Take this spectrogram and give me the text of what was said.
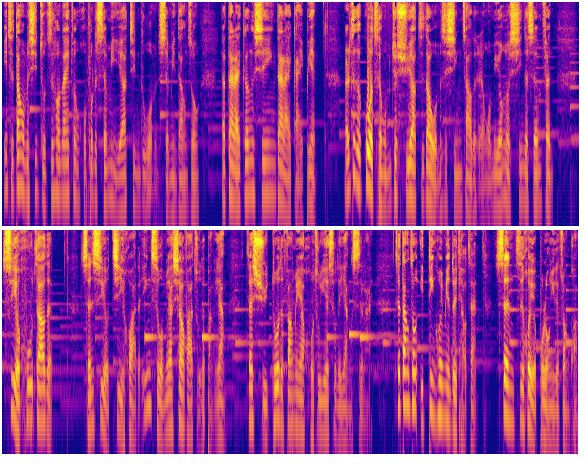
因此，当我们信主之后，那一份活泼的生命也要进入我们的生命当中，要带来更新，带来改变。而这个过程，我们就需要知道，我们是新造的人，我们拥有新的身份，是有呼召的。神是有计划的，因此我们要效法主的榜样。在许多的方面要活出耶稣的样式来，这当中一定会面对挑战，甚至会有不容易的状况。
